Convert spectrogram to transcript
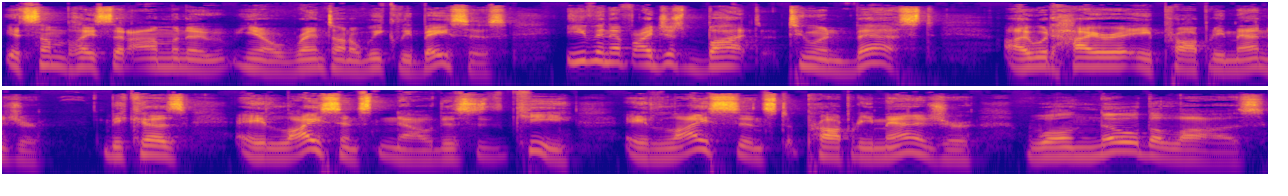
it's someplace that I'm going to, you know, rent on a weekly basis. Even if I just bought to invest, I would hire a property manager because a licensed now this is key a licensed property manager will know the laws.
